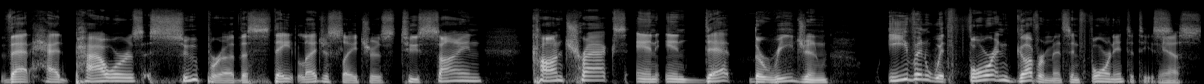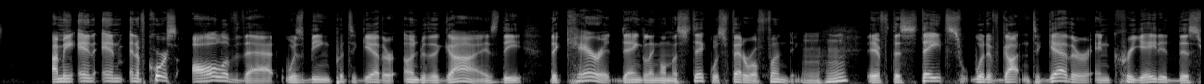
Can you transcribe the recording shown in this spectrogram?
that had powers supra the state legislatures to sign contracts and indebt the region even with foreign governments and foreign entities. Yes. I mean, and and and of course, all of that was being put together under the guise the the carrot dangling on the stick was federal funding. Mm-hmm. If the states would have gotten together and created this,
